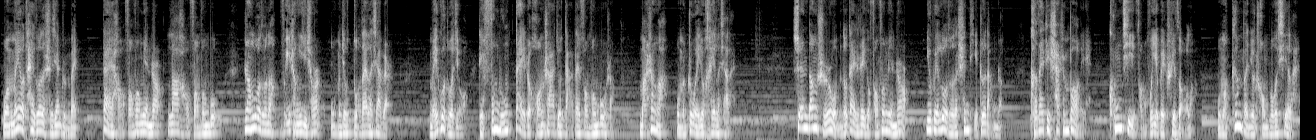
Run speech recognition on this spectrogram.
我们没有太多的时间准备，戴好防风面罩，拉好防风布，让骆驼呢围成一圈，我们就躲在了下边。没过多久，这风中带着黄沙就打在防风布上，马上啊，我们周围就黑了下来。虽然当时我们都戴着这个防风面罩，又被骆驼的身体遮挡着，可在这沙尘暴里，空气仿佛也被吹走了，我们根本就喘不过气来。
